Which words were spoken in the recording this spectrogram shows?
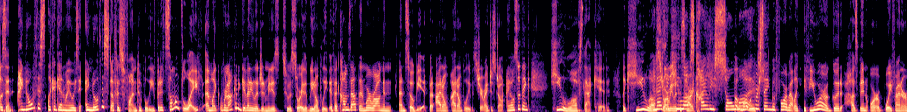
Listen, I know this, like again, I always say, I know this stuff is fun to believe, but it's someone's life. And like we're not gonna give any legitimacy to a story that we don't believe. If it comes out, then we're wrong and and so be it. But I don't I don't believe it's true. I just don't. I also think he loves that kid. Like he loves And Stormi with he his loves heart. Kylie so But much. But what we were saying before about like if you are a good husband or a boyfriend or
